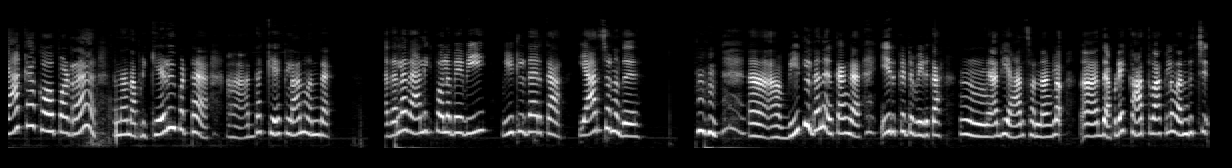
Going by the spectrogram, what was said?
யாக்கா கோவப்படுற? நான் அப்படி கேள்விப்பட்டேன். அத அதான் கேட்கலான்னு வந்தேன். அதெல்லாம் வேலைக்கு போல பேபி வீட்டுல தான் இருக்கா? யார் சொன்னது? வீட்டுல தானே இருக்காங்க. இருக்கட்டும் வீடுக்கா. அது யார் சொன்னாங்களோ. அது அப்படியே காத்து வாக்குல வந்துச்சு.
